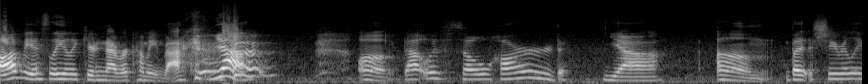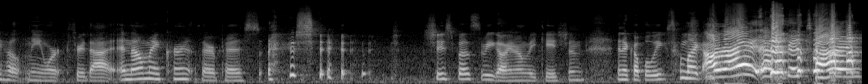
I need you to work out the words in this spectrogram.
obviously, like you're never coming back. Yeah. Um, that was so hard. yeah, Um, but she really helped me work through that. And now my current therapist, she, she's supposed to be going on vacation in a couple weeks. I'm like, all right, have a good time.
